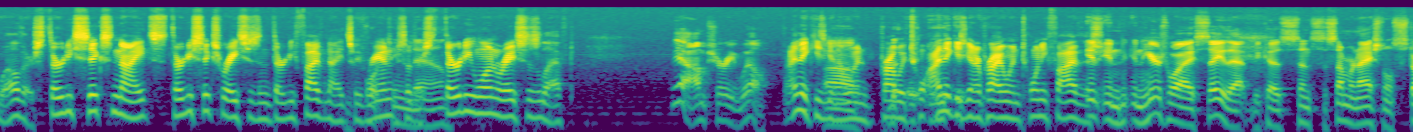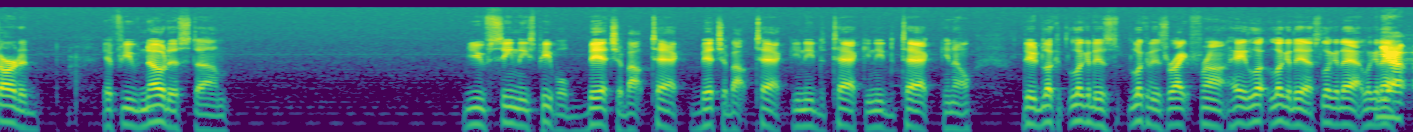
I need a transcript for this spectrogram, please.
Well, there's 36 nights, 36 races in 35 nights. We've ran, 14 so there's 31 races left. Yeah, I'm sure he will. I think he's going to Um, win probably. but Tw- it- I think he's going to probably win 25 this. And, and, and here's why I say that because since the Summer Nationals started, if you've noticed, um, you've seen these people bitch about tech, bitch about tech. You need to tech, you need to tech. You know, dude, look at look at his look at his right front. Hey, look look at this, look at that, look at Yeah. that.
